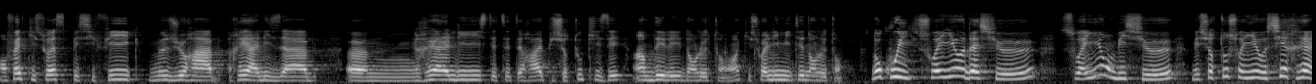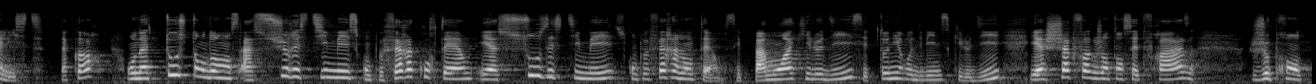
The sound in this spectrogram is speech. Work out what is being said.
En fait, qu'ils soient spécifiques, mesurables, réalisables, euh, réalistes, etc. Et puis surtout qu'ils aient un délai dans le temps, hein, qu'ils soient limités dans le temps. Donc oui, soyez audacieux, soyez ambitieux, mais surtout soyez aussi réalistes, d'accord? On a tous tendance à surestimer ce qu'on peut faire à court terme et à sous-estimer ce qu'on peut faire à long terme. C'est pas moi qui le dis, c'est Tony Robbins qui le dit. Et à chaque fois que j'entends cette phrase, je prends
